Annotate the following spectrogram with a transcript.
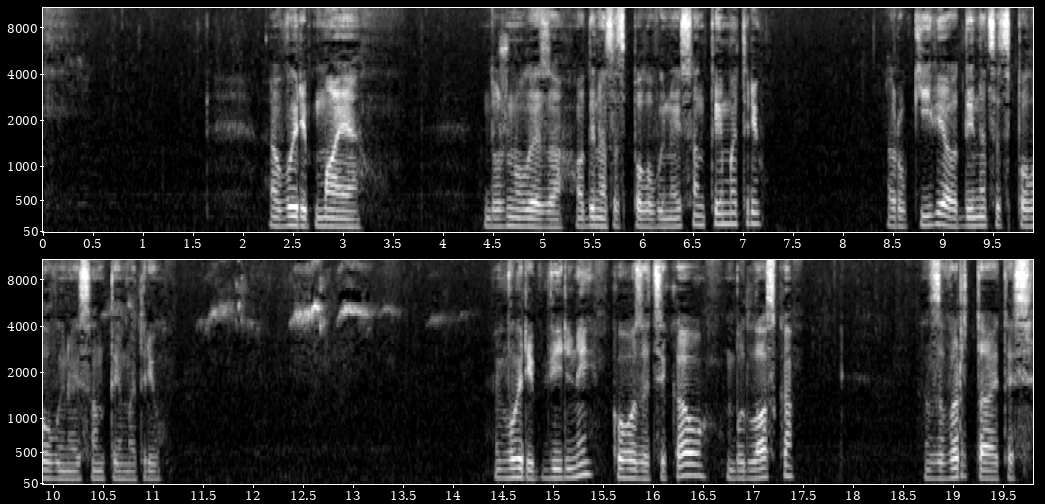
Виріб має довжину леза 11,5 см. Руків'я 11,5 см. Виріб вільний. Кого зацікавив, будь ласка, звертайтесь.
